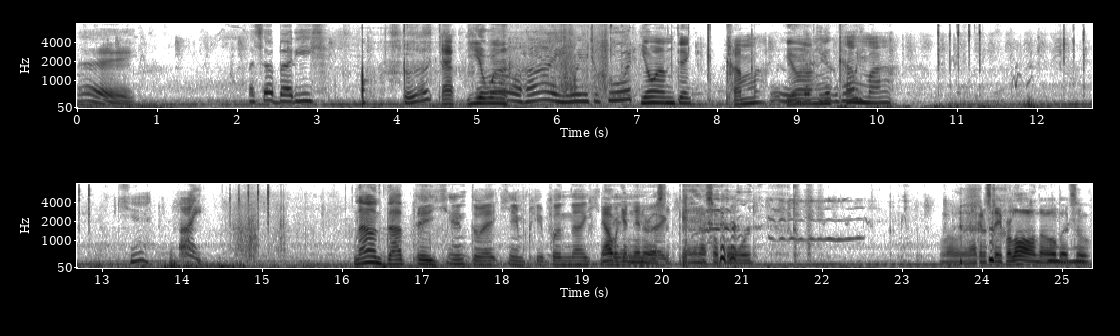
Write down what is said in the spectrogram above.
Hey. What's up, buddies? Good. Uh, You want? Oh, hi. You want to eat your food? You want the camera? You Oh, want Ducky, the look, Yeah. Hi. Now that is interesting. People like. Now we're getting interested. like, Now they're not so bored. well, they're not gonna stay for long though, but so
